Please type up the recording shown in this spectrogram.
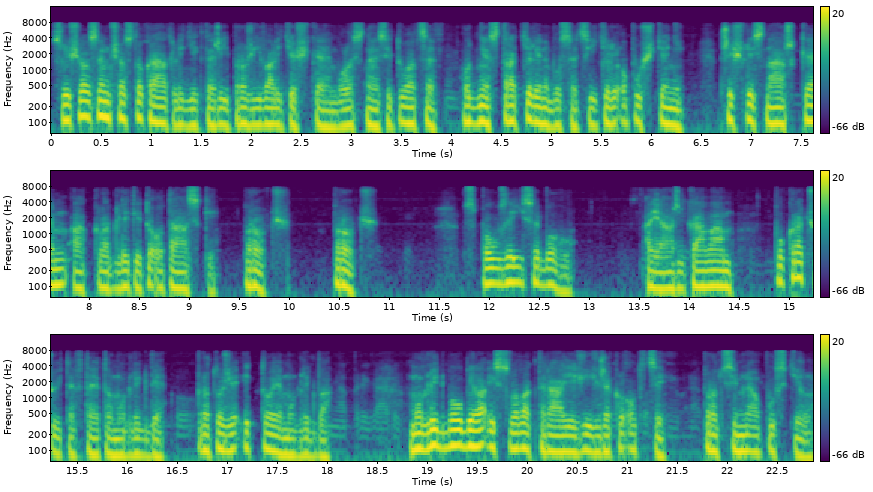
Slyšel jsem častokrát lidi, kteří prožívali těžké, bolestné situace, hodně ztratili nebo se cítili opuštěni, přišli s nářkem a kladli tyto otázky. Proč? Proč? Vzpouzejí se Bohu. A já říkám vám, pokračujte v této modlitbě, protože i to je modlitba. Modlitbou byla i slova, která Ježíš řekl otci. Proč si mne opustil?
